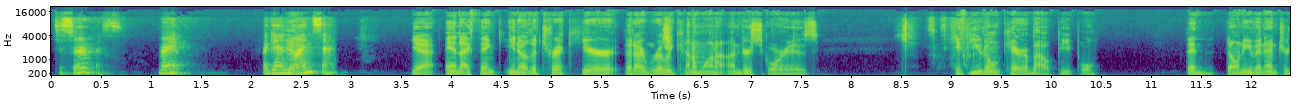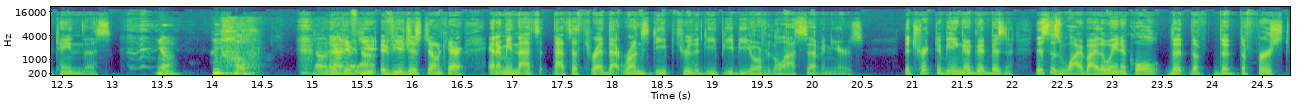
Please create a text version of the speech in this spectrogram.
It's a service, right? Again, yeah. mindset. Yeah. And I think, you know, the trick here that I really kind of want to underscore is if you don't care about people, then don't even entertain this. No, no. No, like if you if you just don't care. And I mean that's that's a thread that runs deep through the DPB over the last seven years. The trick to being a good business. This is why, by the way, Nicole, the the the, the first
